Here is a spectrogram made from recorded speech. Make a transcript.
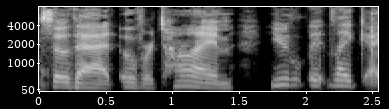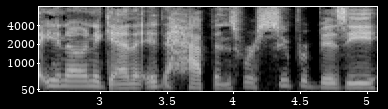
so that over time, you it, like you know, and again, it happens. We're super busy.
